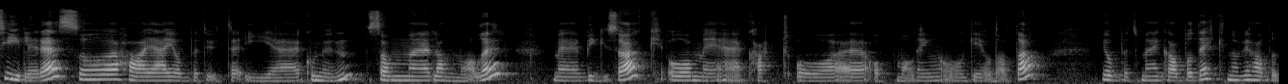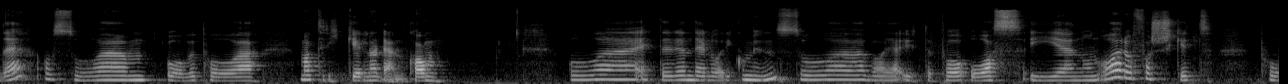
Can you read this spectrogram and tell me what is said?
Tidligere så har jeg jobbet ute i eh, kommunen som eh, landmåler med byggesak og med kart og eh, oppmåling og geodata. Jobbet med gabb og dekk når vi hadde det, og så over på matrikkel når den kom. Og etter en del år i kommunen så var jeg ute på Ås i noen år og forsket på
